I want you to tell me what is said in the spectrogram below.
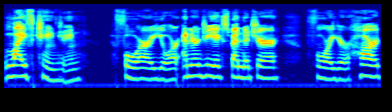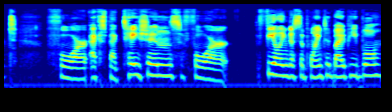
life changing for your energy expenditure, for your heart, for expectations, for feeling disappointed by people.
